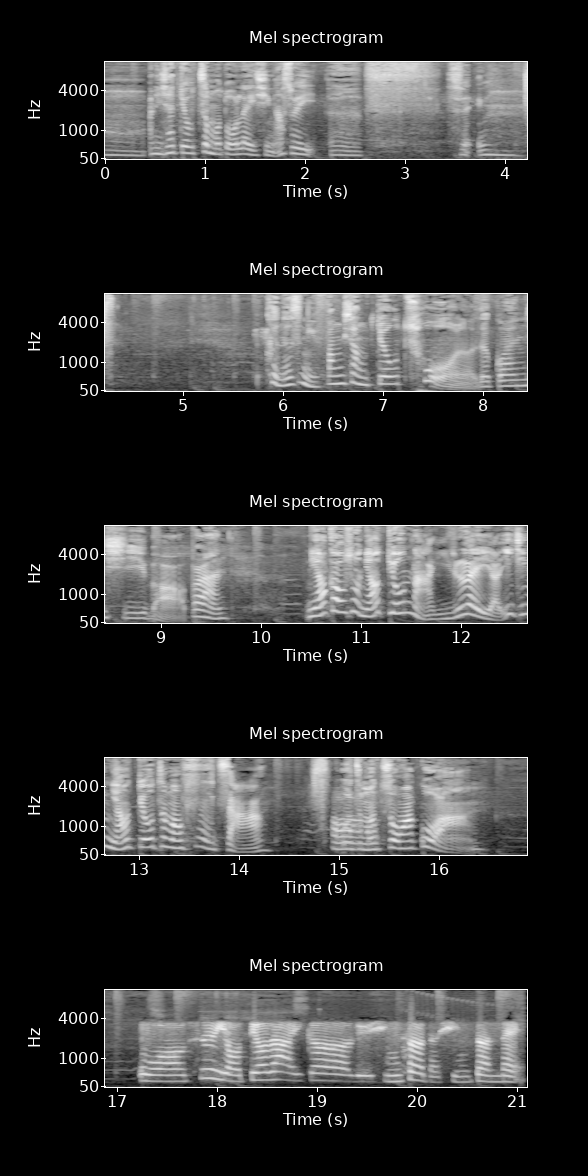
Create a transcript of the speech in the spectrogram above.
哦，啊，你现在丢这么多类型啊，所以呃，所以嗯，可能是你方向丢错了的关系吧，不然你要告诉我你要丢哪一类啊？易经你要丢这么复杂，我怎么哦抓过、啊？我是有丢到一个旅行社的行政类。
